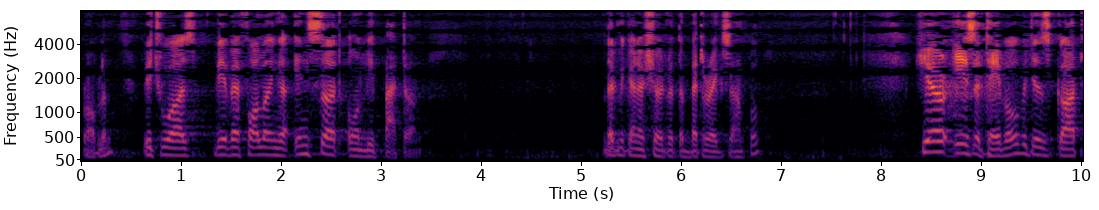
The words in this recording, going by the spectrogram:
problem, which was we were following an insert only pattern. Let me kind of show it with a better example. Here is a table which has got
